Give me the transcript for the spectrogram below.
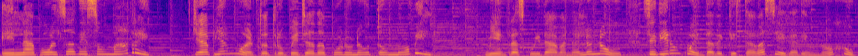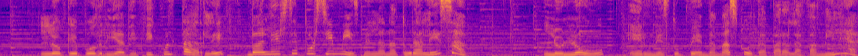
en la bolsa de su madre, que había muerto atropellada por un automóvil. Mientras cuidaban a Lulu, se dieron cuenta de que estaba ciega de un ojo, lo que podría dificultarle valerse por sí misma en la naturaleza. Lulu era una estupenda mascota para la familia,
